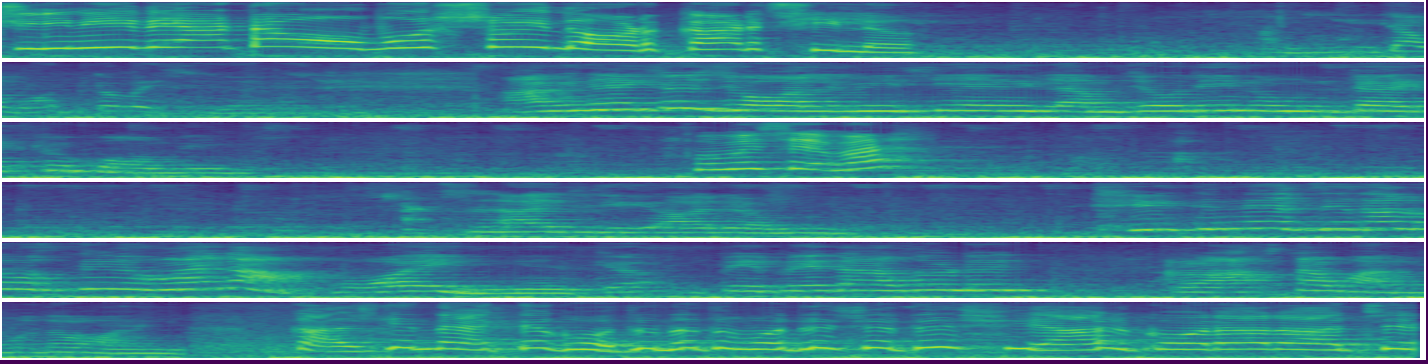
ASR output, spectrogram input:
চিনি দেওয়াটা অবশ্যই দরকার ছিল। নুনটা বড্ড বেশি হয়ে গেছে। আমি না একটু জল মিশিয়ে নিলাম যদি নুনটা একটু কমে। কমেছে এবার? স্লাইটলি আর ঠিকনেস যেটা লস্যির হয় না, হয়নি। পেঁপেটা আসলে কালকে না একটা ঘটনা তোমাদের সাথে শেয়ার করার আছে।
